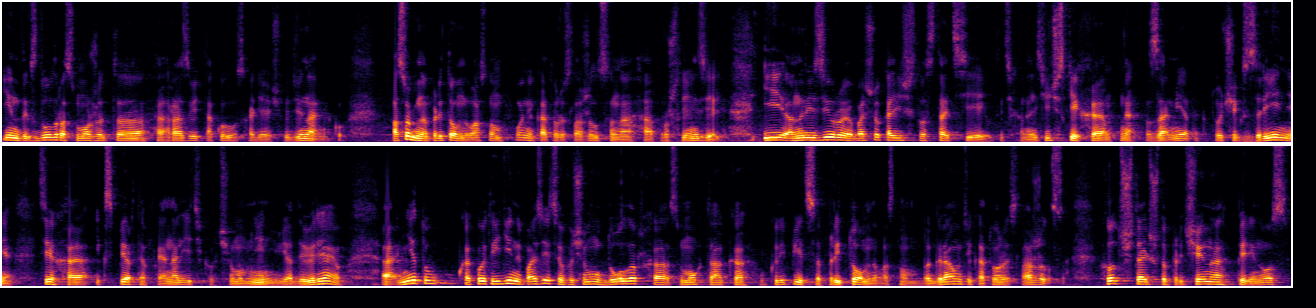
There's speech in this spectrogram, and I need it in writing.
индекс доллара сможет э, развить такую восходящую динамику. Особенно при том новостном фоне, который сложился на э, прошлой неделе. И анализируя большое количество статей, вот этих аналитических э, заметок, точек зрения, тех экспертов и аналитиков, чему мнению я доверяю, нету какой-то единой позиции, почему доллар смог так укрепиться при том новостном бэкграунде, который сложился. Кто-то считает, что причина перенос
